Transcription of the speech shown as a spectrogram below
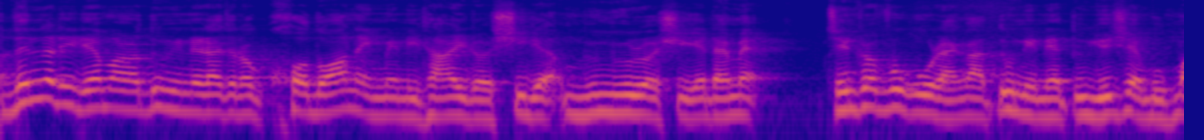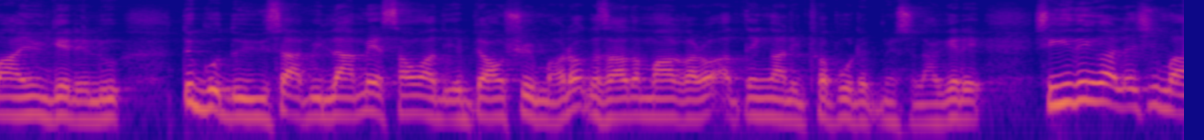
အသင်းလက်တွေထဲမှာတော့သူ့အနေနဲ့ဒါကျွန်တော်ခေါ်သွားနိုင်မယ့်အနေထားတွေတော့ရှိတယ်အမျိုးမျိုးတော့ရှိတယ်ဒါပေမဲ့ ဂျင်းထရဖူကိုယ်တိုင်ကသူ့အနေနဲ့သူရွေးချယ်မှုမှားယွင်းခဲ့တယ်လို့သူ့ကိုယ်သူယူဆပြီးလာမဲ့ဆောင်းဝါဒီအပြောင်းရွှေ့မှာတော့ကစားသမားကတော့အသင်းကနေထွက်ဖို့ပြင်ဆင်လာခဲ့တယ်။စီးသင်းကလက်ရှိမှာ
